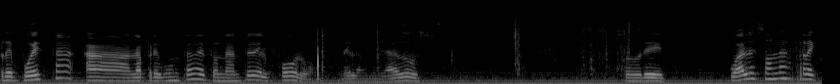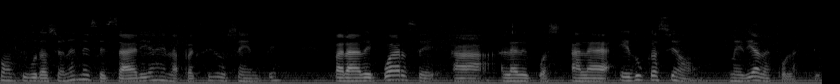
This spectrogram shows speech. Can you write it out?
respuesta a la pregunta detonante del foro de la unidad 2 sobre cuáles son las reconfiguraciones necesarias en la praxis docente para adecuarse a la, educación mediada por las TIC.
